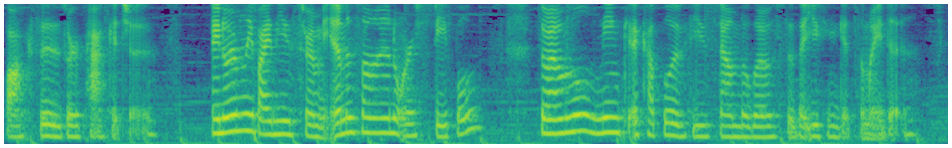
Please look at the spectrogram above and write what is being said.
boxes or packages. I normally buy these from Amazon or Staples, so I will link a couple of these down below so that you can get some ideas.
